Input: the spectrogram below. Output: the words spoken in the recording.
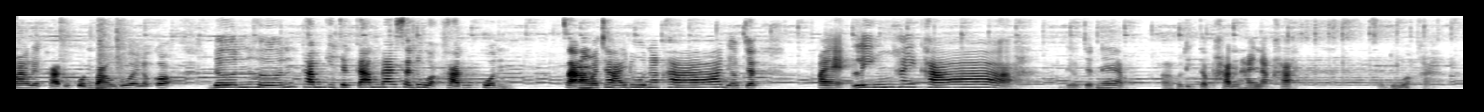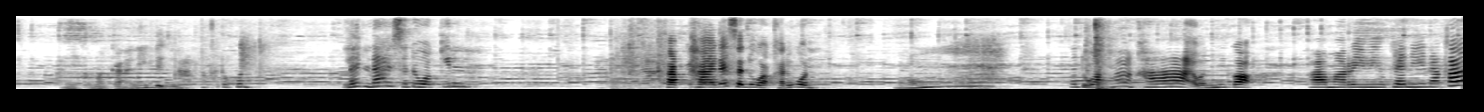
มากเลยค่ะ ทุกคนเบาด้วย แล้วก็เดินเหินทำกิจกรรมได้สะดวกค่ะทุกคน สั่งมาใช้ดูนะคะ เดี๋ยวจะแปะลิงก์ให้ค่ะ เดี๋ยวจะแนบผลิตภัณฑ์ให้นะคะ สะดวกค่ะอันนี้ก็เหมือนกันอันนี้ดื่มน้ำนะคะทุกคน เล่นได้สะดวกกินขับถ่ายได้สะดวกค่ะทุกคน สะดวกมากค่ะ วันนี้ก็พามารีวิวแค่นี้นะคะ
